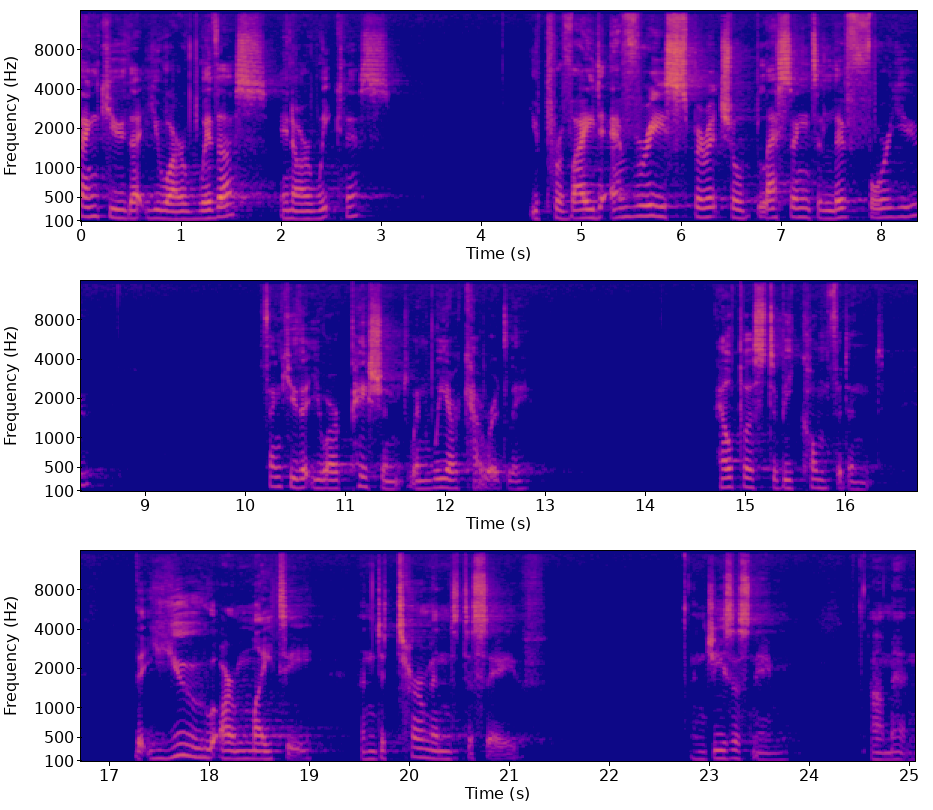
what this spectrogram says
Thank you that you are with us in our weakness. You provide every spiritual blessing to live for you. Thank you that you are patient when we are cowardly. Help us to be confident that you are mighty and determined to save. In Jesus' name, amen.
